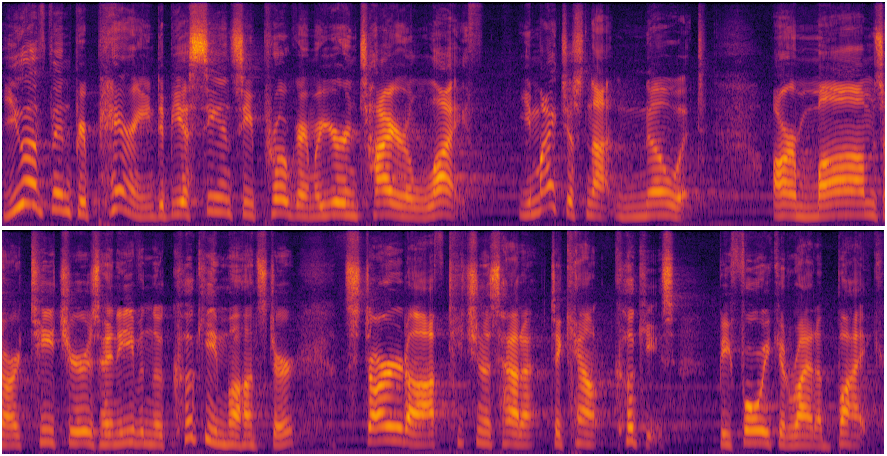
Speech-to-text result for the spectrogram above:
You have been preparing to be a CNC programmer your entire life. You might just not know it. Our moms, our teachers, and even the cookie monster started off teaching us how to, to count cookies before we could ride a bike.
